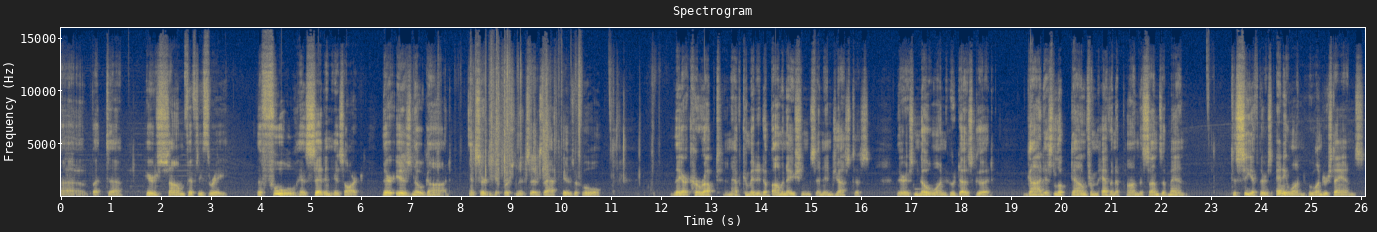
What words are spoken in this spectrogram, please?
Uh, but uh, here's Psalm 53. The fool has said in his heart, There is no God. And certainly a person that says that is a fool. They are corrupt and have committed abominations and injustice. There is no one who does good. God has looked down from heaven upon the sons of men to see if there's anyone who understands,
